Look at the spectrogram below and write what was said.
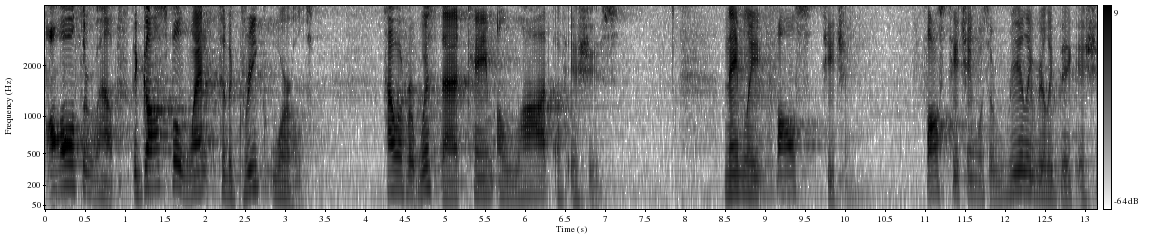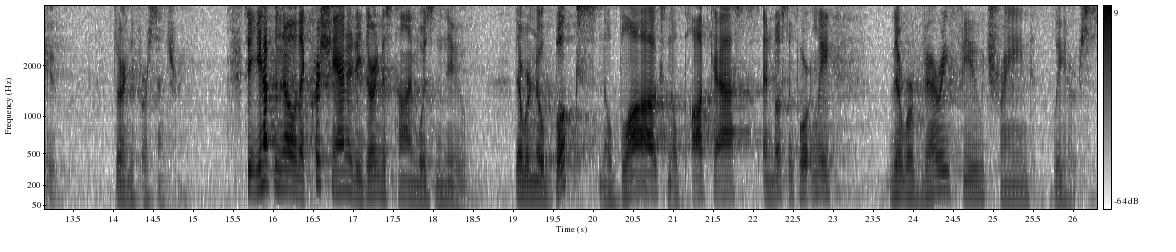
all throughout. The gospel went to the Greek world. However, with that came a lot of issues namely false teaching. False teaching was a really, really big issue during the first century. See, you have to know that Christianity during this time was new. There were no books, no blogs, no podcasts, and most importantly, there were very few trained leaders.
